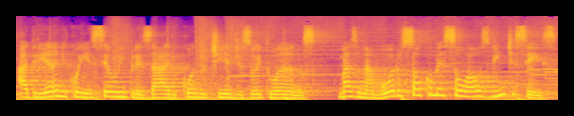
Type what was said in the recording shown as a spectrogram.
Adriane conheceu o empresário quando tinha 18 anos, mas o namoro só começou aos 26.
